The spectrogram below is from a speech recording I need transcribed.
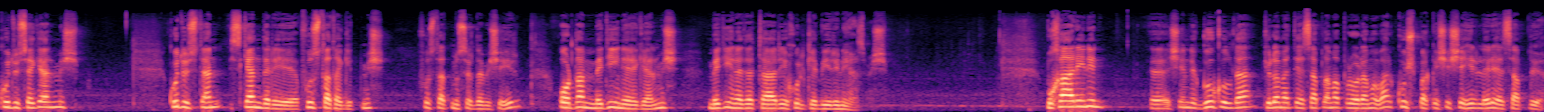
Kudüs'e gelmiş. Kudüs'ten İskenderiye'ye, Fustat'a gitmiş. Fustat Mısır'da bir şehir. Oradan Medine'ye gelmiş. Medine'de Tarihul Kebir'ini yazmış. Bukhari'nin e, şimdi Google'da kilometre hesaplama programı var. Kuş bakışı şehirleri hesaplıyor.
